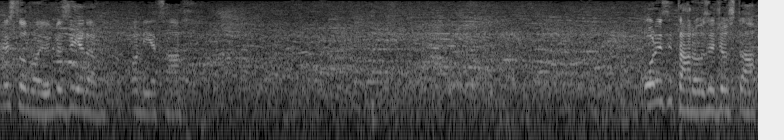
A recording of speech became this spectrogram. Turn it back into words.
Bristol Rovers, you know, on the attack. Or is it that, or is it just that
